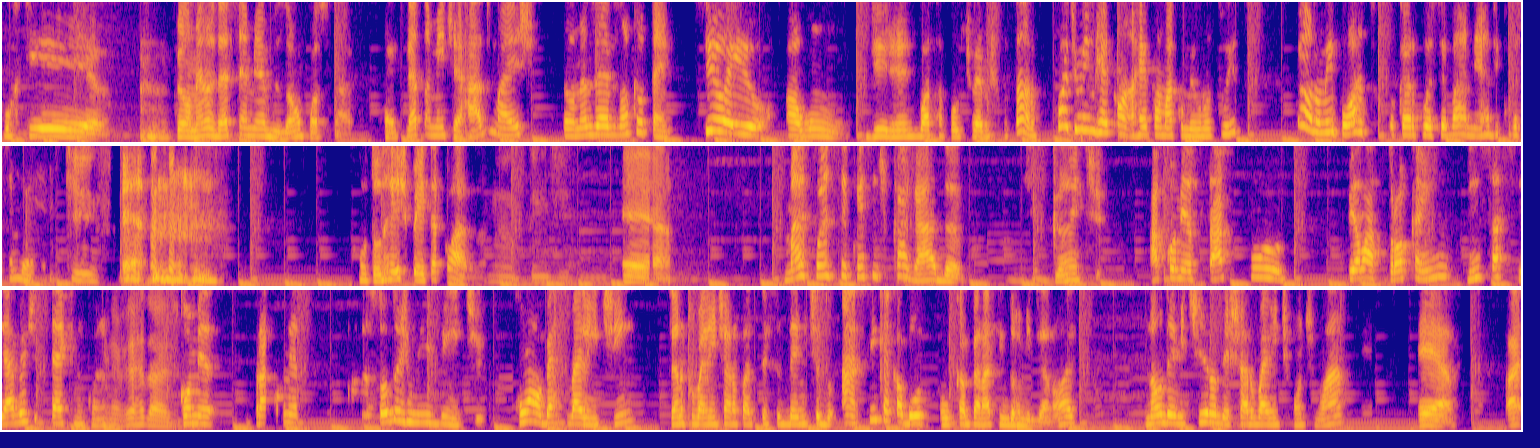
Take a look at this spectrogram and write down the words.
Porque, pelo menos essa é a minha visão, posso estar completamente errado, mas pelo menos é a visão que eu tenho. Se aí algum dirigente do Botafogo estiver me escutando, pode vir me reclamar, reclamar comigo no Twitter. Eu não me importo, eu quero que você vá à merda e que você morra. Que isso? Com todo respeito, é claro, né? Não, entendi. É. Mas foi uma sequência de cagada gigante. A começar por, pela troca in- insaciável de técnico, né? É verdade. Come, pra come, começou 2020 com Alberto Valentim, sendo que o Valentim era para ter sido demitido assim que acabou o campeonato em 2019. Não demitiram, deixaram o Valentim continuar. É,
